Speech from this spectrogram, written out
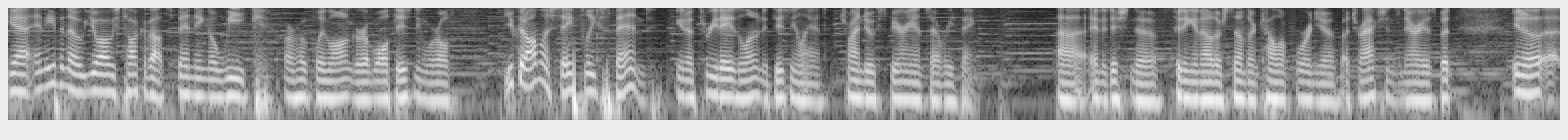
Yeah, and even though you always talk about spending a week or hopefully longer at Walt Disney World, you could almost safely spend you know three days alone at Disneyland trying to experience everything uh, in addition to fitting in other Southern California attractions and areas. But, you know, uh,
